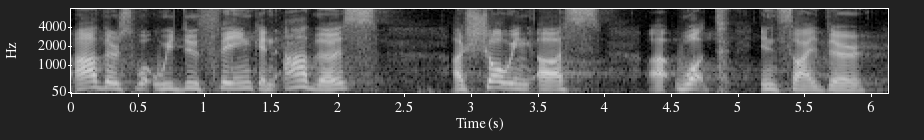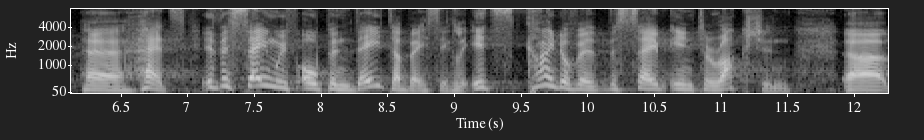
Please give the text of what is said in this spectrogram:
others what we do think, and others are showing us uh, what inside their uh, heads. It's the same with open data, basically. It's kind of a, the same interaction. Uh,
